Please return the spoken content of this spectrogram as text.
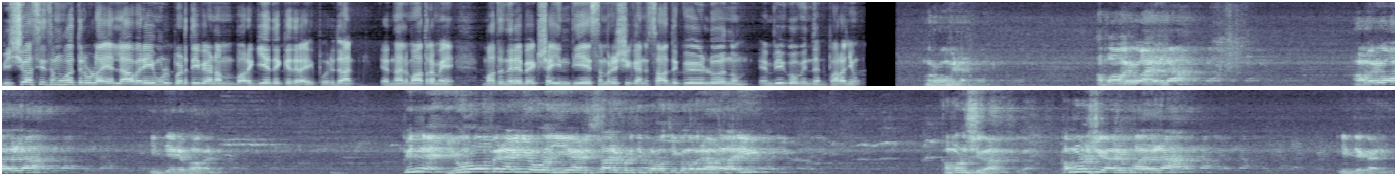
വിശ്വാസി സമൂഹത്തിലുള്ള എല്ലാവരെയും ഉൾപ്പെടുത്തി വേണം വർഗീയതയ്ക്കെതിരായി പൊരുതാൻ. എന്നാൽ മാത്രമേ മതനിരപേക്ഷ ഇന്ത്യയെ സംരക്ഷിക്കാൻ സാധിക്കുകയുള്ളൂ എന്നും എം വി ഗോവിന്ദൻ പറഞ്ഞു. അപ്പോൾ ഇന്ത്യയുടെ പിന്നെ യൂറോപ്യൻ ഐഡിയോളജിയെ അടിസ്ഥാനപ്പെടുത്തി പ്രവർത്തിക്കുന്നവരാണ് ആര്? കമ്മ്യൂണിസ്റ്റുകാർ. കമ്മ്യൂണിസ്റ്റുകാരും ആരല്ല? ഇന്ത്യക്കാരില്ല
